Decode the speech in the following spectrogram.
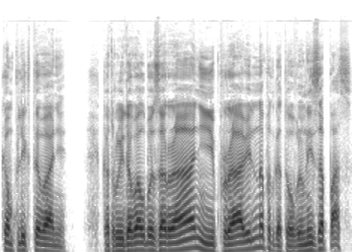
комплектования, который давал бы заранее правильно подготовленный запас.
